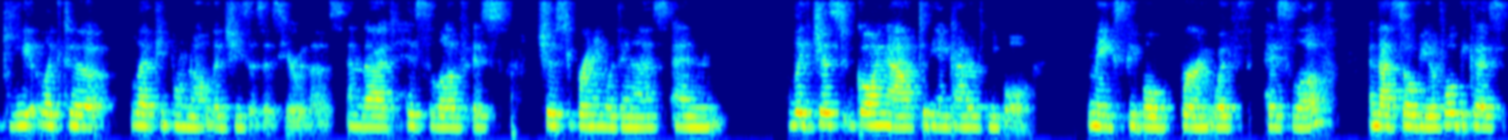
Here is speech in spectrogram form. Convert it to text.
ge- like to let people know that Jesus is here with us and that his love is just burning within us and like just going out to the encounter of people makes people burn with his love. And that's so beautiful because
